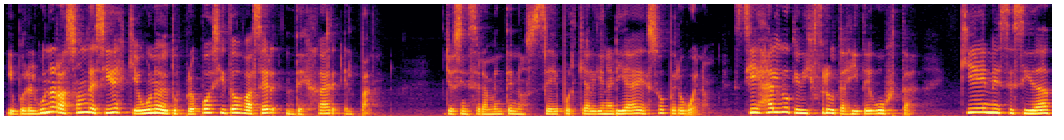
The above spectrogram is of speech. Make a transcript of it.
y por alguna razón decides que uno de tus propósitos va a ser dejar el pan. Yo sinceramente no sé por qué alguien haría eso, pero bueno, si es algo que disfrutas y te gusta, ¿qué necesidad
